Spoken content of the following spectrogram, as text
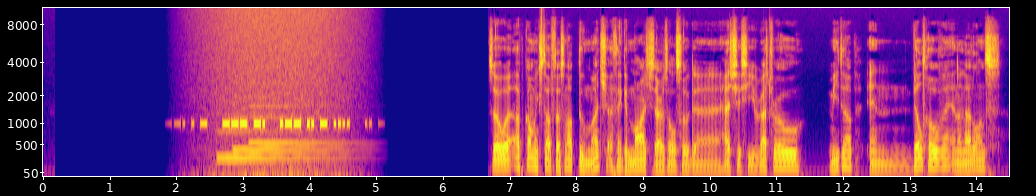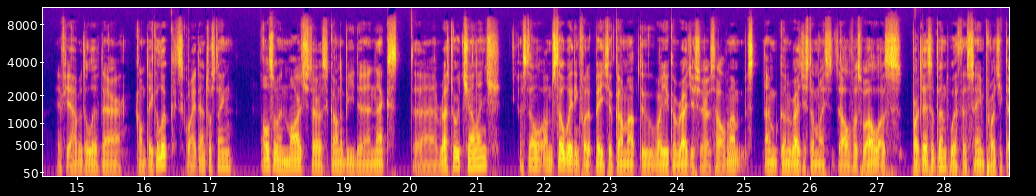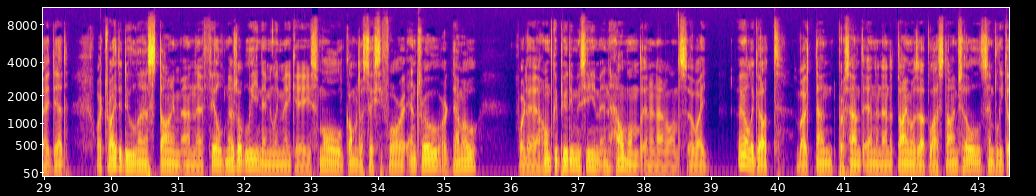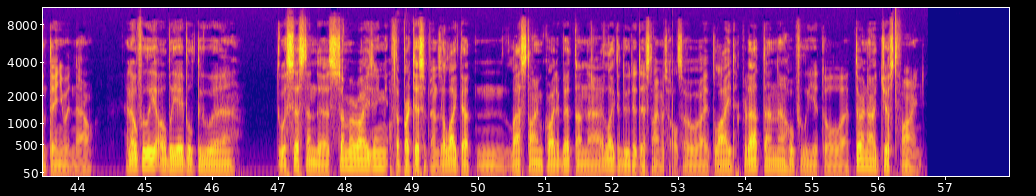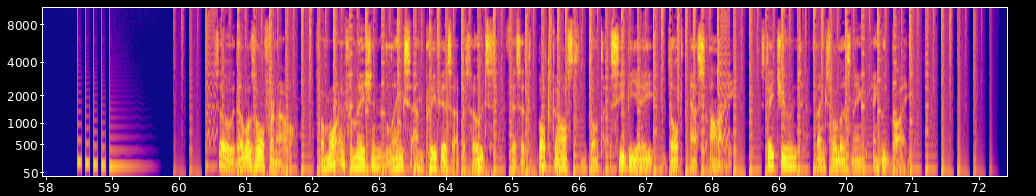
So uh, upcoming stuff, there's not too much. I think in March there's also the HCC Retro meetup in Bilthoven in the Netherlands. If you happen to live there, come take a look. It's quite interesting. Also in March there's gonna be the next uh, Retro Challenge. I'm still, I'm still waiting for the page to come up to where you can register yourself, and I'm, I'm gonna register myself as well as participant with the same project I did or tried to do last time and uh, failed miserably, namely make a small Commodore 64 intro or demo for the Home Computing Museum in Helmond in the Netherlands. So I, I only got about 10% in and then the time was up last time, so I'll simply continue it now. And hopefully I'll be able to uh, to assist in the summarizing of the participants. I liked that last time quite a bit and uh, I'd like to do that this time as well. So I applied for that and uh, hopefully it will uh, turn out just fine. So that was all for now. For more information, links and previous episodes, visit podcast.cba.si. Stay tuned, thanks for listening and goodbye.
